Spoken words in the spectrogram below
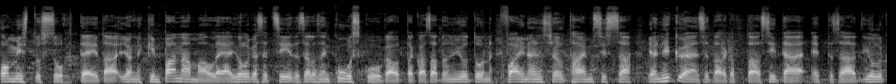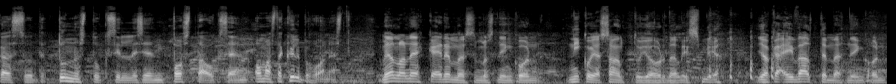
omistussuhteita jonnekin Panamalle ja julkaiset siitä sellaisen kuusi kuukautta kasatun jutun Financial Timesissa. Ja nykyään se tarkoittaa sitä, että sä oot julkaissut tunnustuksellisen postauksen omasta kylpyhuoneesta. Meillä on ehkä enemmän semmoista niin kuin Niko ja Santtu journalismia, joka ei välttämättä niin kuin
